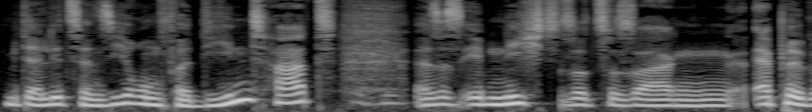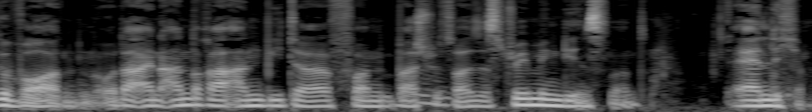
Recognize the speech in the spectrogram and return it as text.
mit der Lizenzierung verdient hat. Mhm. Es ist eben nicht sozusagen Apple geworden oder ein anderer Anbieter von beispielsweise Streamingdiensten und ähnlichem.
